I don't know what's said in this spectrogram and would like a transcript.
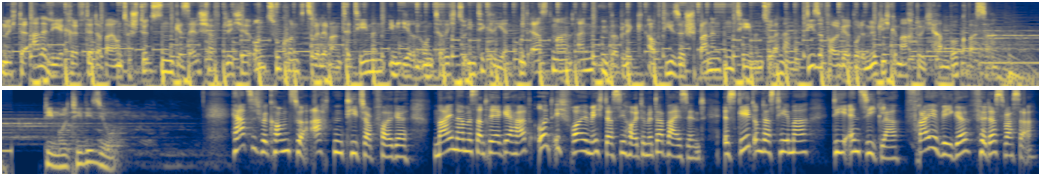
möchte alle Lehrkräfte dabei unterstützen, gesellschaftliche und zukunftsrelevante Themen in ihren Unterricht zu integrieren und erstmal einen Überblick auf diese spannenden Themen zu erlangen. Diese Folge wurde möglich gemacht durch Hamburg Wasser. Die Multivision. Herzlich willkommen zur achten Teach-Up-Folge. Mein Name ist Andrea Gerhardt und ich freue mich, dass Sie heute mit dabei sind. Es geht um das Thema die Entsiegler, freie Wege für das Wasser.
